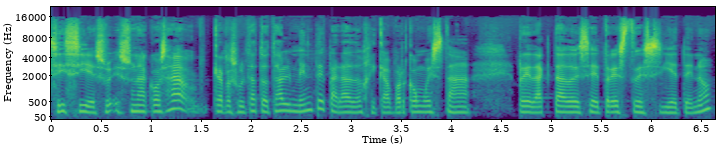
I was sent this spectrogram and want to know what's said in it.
Sí, sí, es, una cosa que resulta totalmente paradójica por cómo está redactado ese 337, ¿no?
